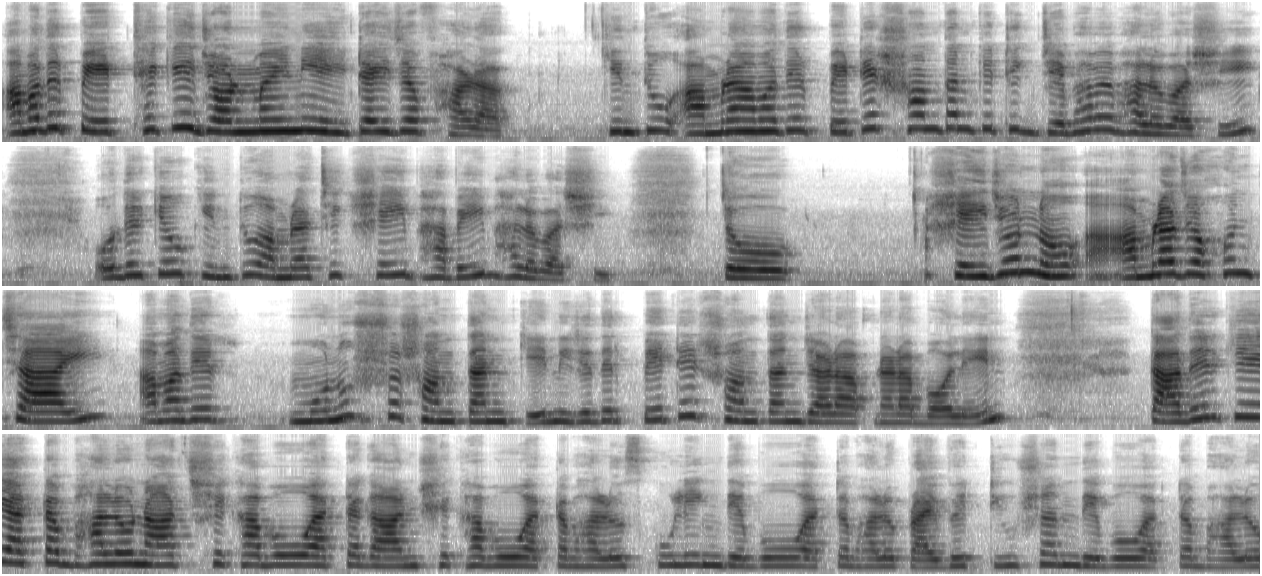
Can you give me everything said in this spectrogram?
আমাদের পেট থেকেই জন্মায়নি, এইটাই যা ফারাক। কিন্তু আমরা আমাদের পেটের সন্তানকে ঠিক যেভাবে ভালোবাসি, ওদেরকেও কিন্তু আমরা ঠিক সেইভাবেই ভালোবাসি। তো সেই জন্য আমরা যখন চাই আমাদের মনুষ্য সন্তানকে, নিজেদের পেটের সন্তান যারা আপনারা বলেন তাদেরকে একটা ভালো নাচ শেখাবো, একটা গান শেখাবো, একটা ভালো স্কুলিং দেব, একটা ভালো প্রাইভেট টিউশন দেব, একটা ভালো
